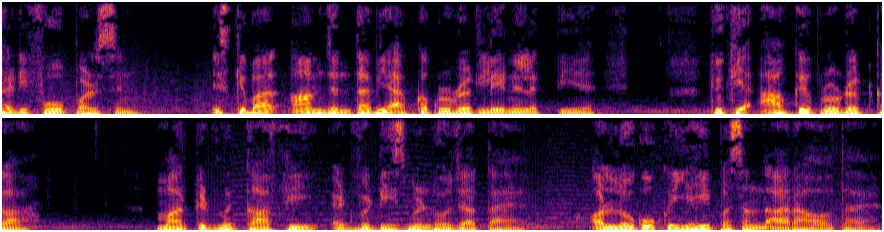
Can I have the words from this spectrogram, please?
thirty four percent इसके बाद आम जनता भी आपका प्रोडक्ट लेने लगती है, क्योंकि आपके प्रोडक्ट का मार्केट में काफ़ी एडवर्टीजमेंट हो जाता है और लोगों को यही पसंद आ रहा होता है।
